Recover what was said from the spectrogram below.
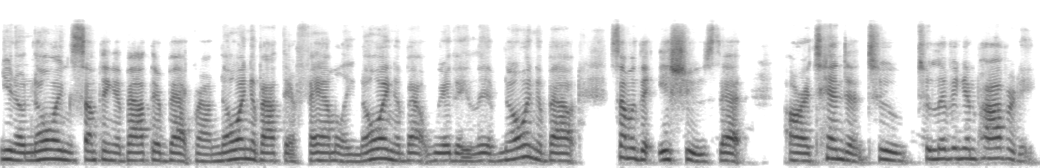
you know, knowing something about their background, knowing about their family, knowing about where they live, knowing about some of the issues that are attendant to to living in poverty.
